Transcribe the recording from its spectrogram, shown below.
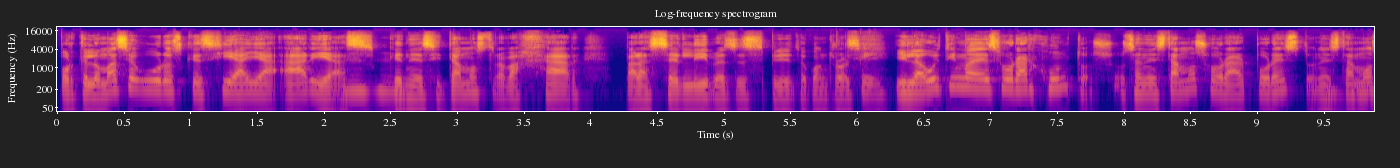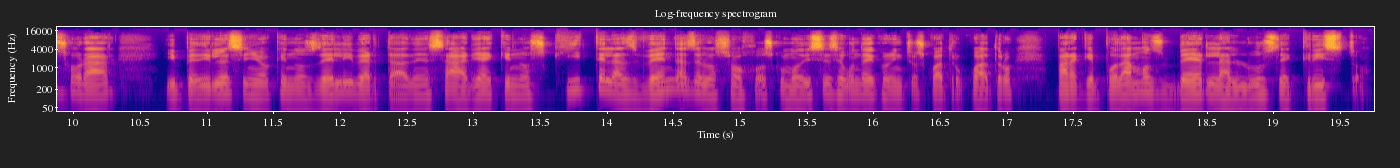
Porque lo más seguro es que sí haya áreas que necesitamos trabajar para ser libres de ese espíritu de control. Y la última es orar juntos. O sea, necesitamos orar por esto. Necesitamos orar y pedirle al Señor que nos dé libertad en esa área y que nos quite las vendas de los ojos, como dice 2 Corintios 4:4, para que podamos ver la luz de Cristo.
